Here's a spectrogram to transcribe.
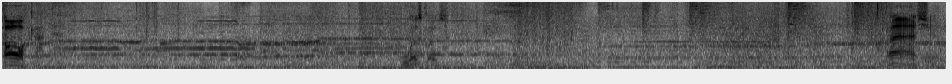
Oh, god damn. Ooh, that was close. Ah, shit.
